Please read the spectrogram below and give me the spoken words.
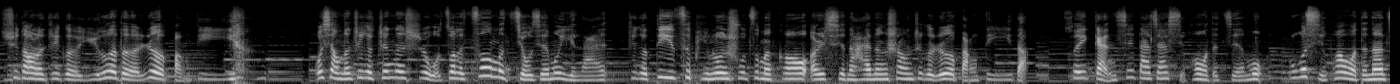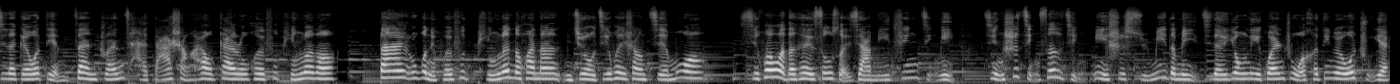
去到了这个娱乐的热榜第一。我想呢，这个真的是我做了这么久节目以来，这个第一次评论数这么高，而且呢还能上这个热榜第一的。所以感谢大家喜欢我的节目，如果喜欢我的呢，记得给我点赞、转采、打赏，还有盖楼回复评论哦。当然，如果你回复评论的话呢，你就有机会上节目哦。喜欢我的可以搜索一下“迷之音锦觅”，景是景色的景，觅是寻觅的觅，记得用力关注我和订阅我主页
